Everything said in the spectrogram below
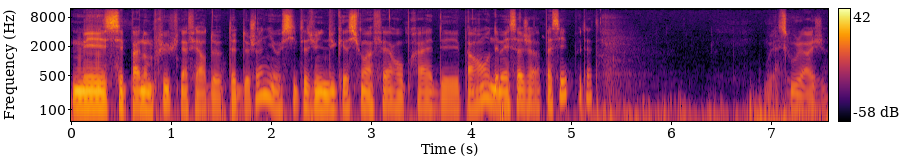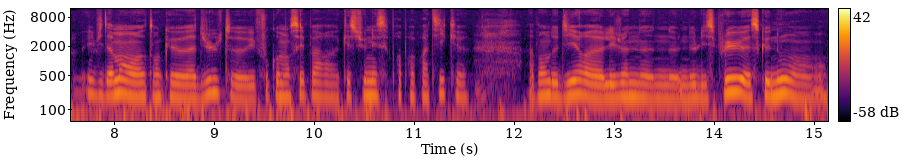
mais c'est pas non plus qu'une affaire de peut-être de jeunes, il y a aussi peut-être une éducation à faire auprès des parents, des messages à passer peut-être? Est-ce que vous voulez réagir? Évidemment, en tant qu'adulte, euh, il faut commencer par questionner ses propres pratiques avant de dire les jeunes ne, lisent plus. Est-ce que nous,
